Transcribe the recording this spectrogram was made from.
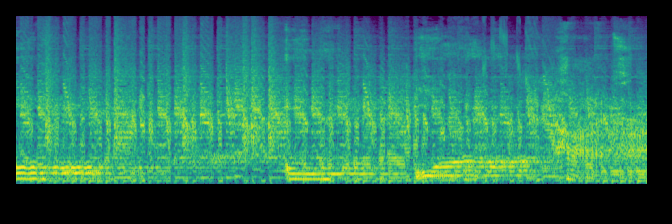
In your heart.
